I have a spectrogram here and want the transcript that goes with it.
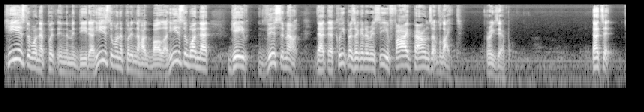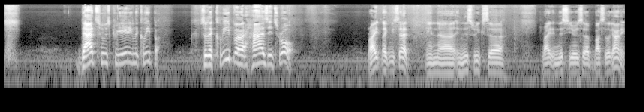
He is the one that put in the Medida. He's the one that put in the Hagbala. He's the one that gave this amount that the klipas are going to receive five pounds of light, for example. That's it. That's who's creating the klipa. So the klipa has its role, right? Like we said in uh, in this week's uh, right in this year's uh, Basi LaGani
